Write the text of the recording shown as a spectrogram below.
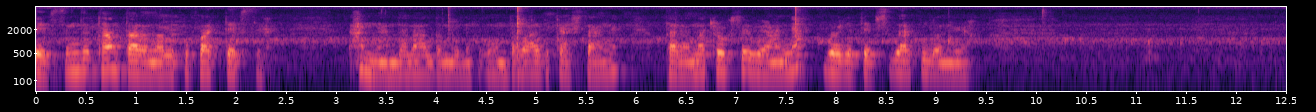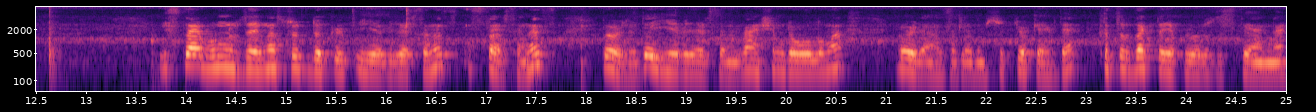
Tepsimde tam tarhanalık ufak tepsi. Annemden aldım bunu. Onda var birkaç tane. Tarhana çok seviyor anne. Böyle tepsiler kullanıyor. İster bunun üzerine süt döküp yiyebilirsiniz. isterseniz böyle de yiyebilirsiniz. Ben şimdi oğluma Böyle hazırladım. Süt yok evde. Kıtırdak da yapıyoruz isteyenler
